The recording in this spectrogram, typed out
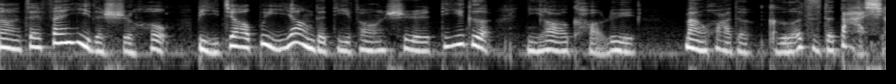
那在翻译的时候，比较不一样的地方是，第一个你要考虑漫画的格子的大小，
